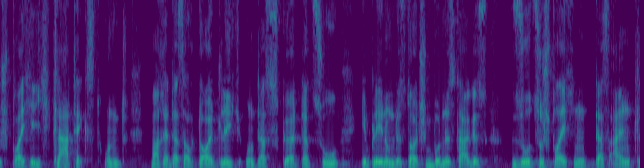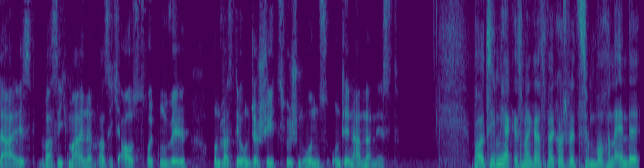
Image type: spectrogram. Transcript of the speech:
spreche ich Klartext und mache das auch deutlich und das gehört dazu, im Plenum des Deutschen Bundestages so zu sprechen, dass allen klar ist, was ich meine, was ich ausdrücken will und was der Unterschied zwischen uns und den anderen ist. Paul Ziemiak ist mein Gast bei Koschwitz zum Wochenende,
